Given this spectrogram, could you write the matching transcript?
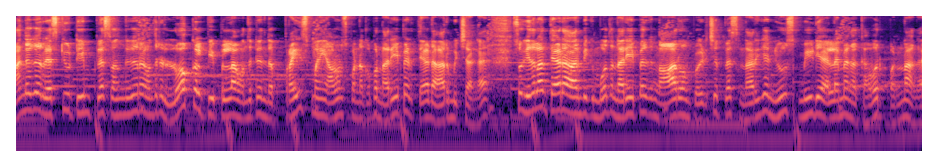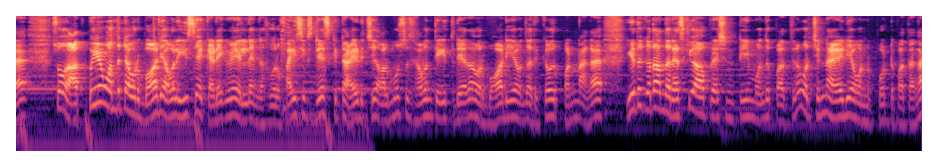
அங்கே இருக்கிற ரெஸ்கியூ டீம் ப்ளஸ் அங்கே இருக்கிற வந்துட்டு லோக்கல் பீப்புளெலாம் வந்துட்டு இந்த ப்ரைஸ் மணி அனௌன்ஸ் பண்ணக்கப்புறம் நிறைய பேர் தேட ஆரம்பித்தாங்க ஸோ இதெல்லாம் தேட ஆரம்பிக்கும் போது நிறைய பேருக்கு அங்கே ஆர்வம் போயிடுச்சு. ப்ளஸ் நிறைய நியூஸ் மீடியா எல்லாமே அங்கே கவர் பண்ணாங்க. ஸோ அப்பயும் வந்துட்டு அவர் பாடி அவ்வளோ ஈஸியாக கிடைக்கவே இல்லைங்க. ஒரு ஃபைவ் சிக்ஸ் டேஸ் கிட்ட ஆயிடுச்சு. ஆல்மோஸ்ட் செவன்த் எயித் டே தான் அவர் பாடியை வந்து ரிகவர் பண்ணாங்க. இதுக்கு தான் அந்த ரெஸ்கியூ ஆப்ரேஷன் டீம் வந்து பார்த்தீங்கன்னா ஒரு சின்ன ஐடியா ஒன்று போட்டு பார்த்தாங்க.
